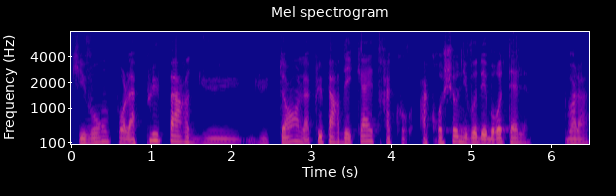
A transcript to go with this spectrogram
qui vont pour la plupart du, temps, la plupart des cas, être accro- accrochés au niveau des bretelles. Voilà.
